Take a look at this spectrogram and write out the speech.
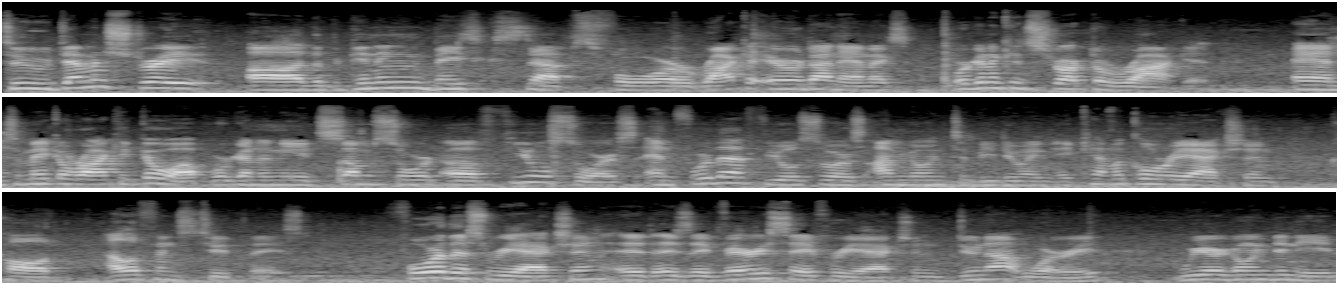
To demonstrate uh, the beginning basic steps for rocket aerodynamics, we're going to construct a rocket. And to make a rocket go up, we're going to need some sort of fuel source. And for that fuel source, I'm going to be doing a chemical reaction called elephant's toothpaste. For this reaction, it is a very safe reaction, do not worry. We are going to need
